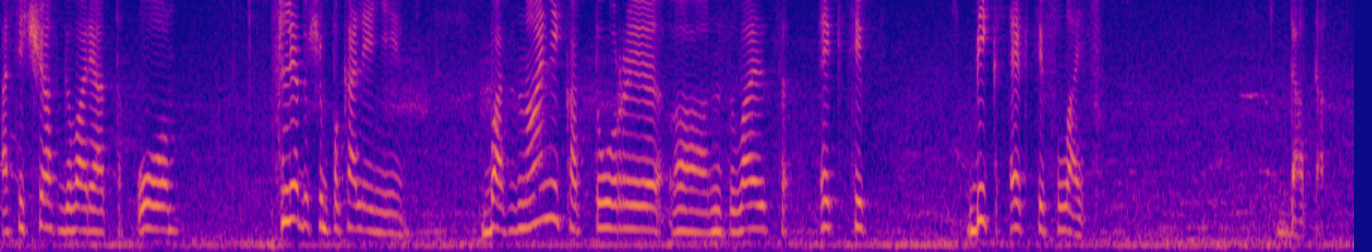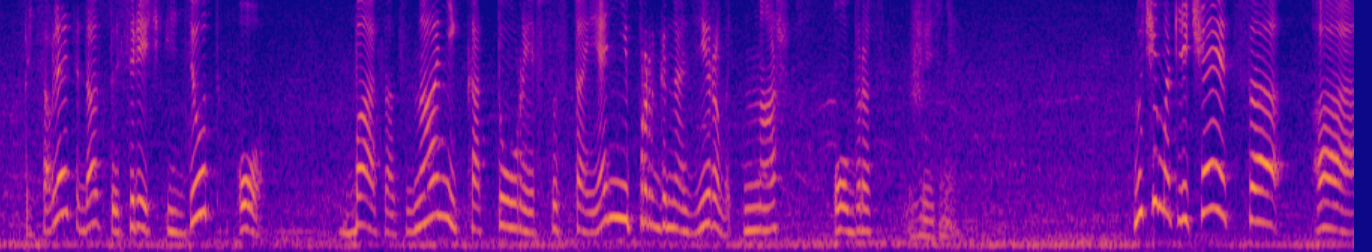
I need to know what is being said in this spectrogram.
а сейчас говорят о следующем поколении баз знаний, которые э, называются Active, Big Active Life Data. Представляете, да? То есть речь идет о базах знаний, которые в состоянии прогнозировать наш образ жизни. Ну, чем отличается э,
